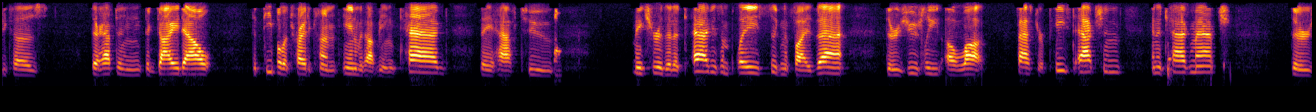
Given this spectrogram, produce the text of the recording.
because they're having to guide out the people that try to come in without being tagged. They have to make sure that a tag is in place, signify that. There's usually a lot faster paced action in a tag match. There's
